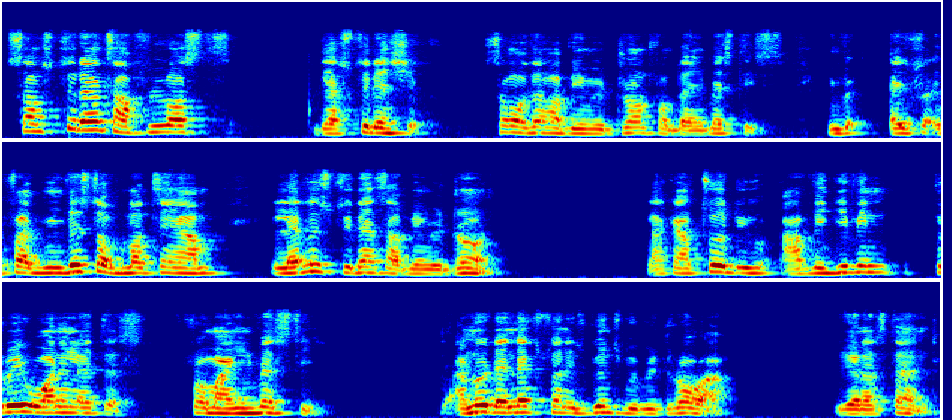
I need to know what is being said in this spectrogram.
some students have lost their studentship. Some of them have been withdrawn from their universities. If I've University of Nottingham, 11 students have been withdrawn. Like I told you, I've been given three warning letters from my university. I know the next one is going to be withdrawal. You understand?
